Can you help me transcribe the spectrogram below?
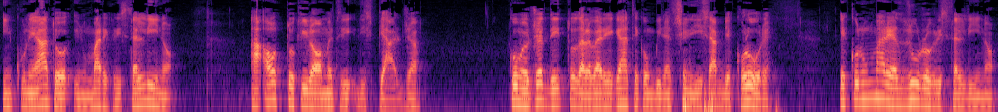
incuneato in un mare cristallino, a 8 km di spiaggia, come ho già detto dalle variegate combinazioni di sabbia e colore, e con un mare azzurro cristallino.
